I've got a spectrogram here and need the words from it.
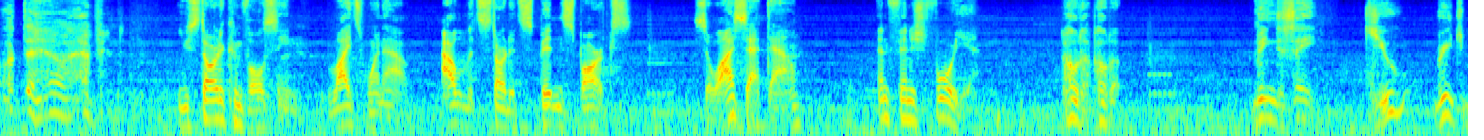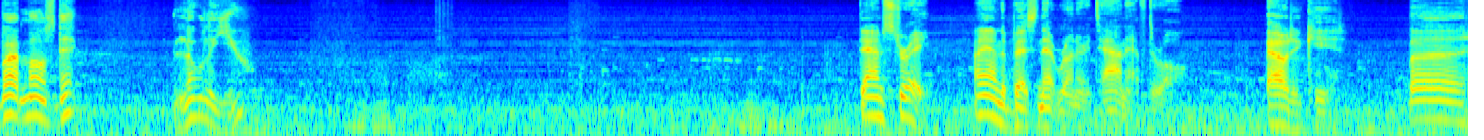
What the hell happened? You started convulsing. Lights went out. outlets started spitting sparks. So I sat down and finished for you. Hold up, hold up. Mean to say, you reached Bartmoss's deck? Lola, you? Damn straight. I am the best net runner in town, after all. Doubt it, kid. But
